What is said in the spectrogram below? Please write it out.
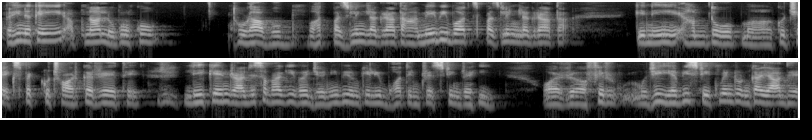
कहीं ना कहीं अपना लोगों को थोड़ा वो बहुत पजलिंग लग रहा था हमें भी बहुत पजलिंग लग रहा था कि नहीं हम तो कुछ एक्सपेक्ट कुछ और कर रहे थे। लेकिन राज्यसभा की वह जर्नी भी उनके लिए बहुत इंटरेस्टिंग रही। और फिर मुझे यह भी स्टेटमेंट उनका याद है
